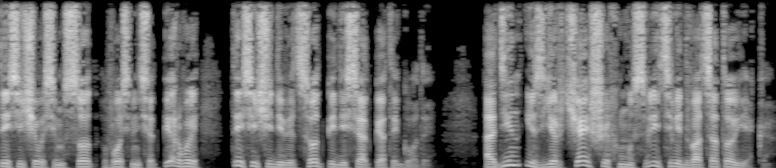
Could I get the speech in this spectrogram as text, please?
1881-1955 годы, один из ярчайших мыслителей XX века,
